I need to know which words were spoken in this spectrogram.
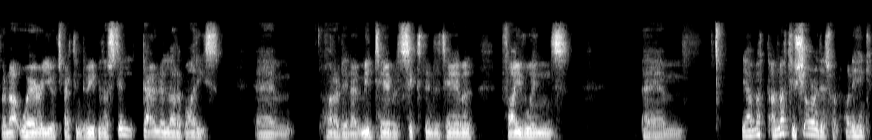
they're not where you expect them to be, but they're still down a lot of bodies. Um, what are they now? Mid-table, sixth in the table, five wins. Um, yeah, I'm not. I'm not too sure on this one. What do you think?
